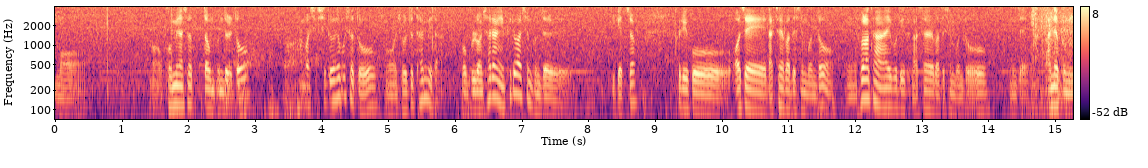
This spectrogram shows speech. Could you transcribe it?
뭐 어, 고민하셨던 분들도 어, 한 번씩 시도해 보셔도 어, 좋을 듯합니다. 뭐 물론 차량이 필요하신 분들이겠죠. 그리고 어제 낙찰 받으신 분도 음, 소나타 하이브리드 낙찰 받으신 분도 이제 아내분이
